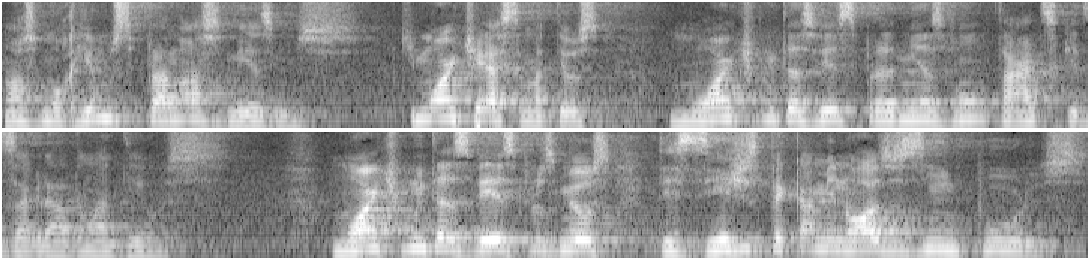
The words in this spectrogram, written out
Nós morremos para nós mesmos. Que morte é essa, Mateus? Morte muitas vezes para minhas vontades que desagradam a Deus. Morte muitas vezes para os meus desejos pecaminosos e impuros.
